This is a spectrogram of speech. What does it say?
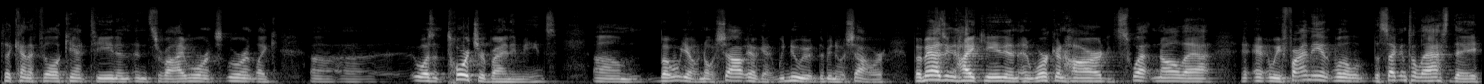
to kind of fill a canteen and, and survive. We weren't, we weren't like, uh, uh it wasn't torture by any means. Um, but you know, no shower. Again, we knew there'd be no shower. But imagine hiking and, and working hard, sweating all that, and, and, we finally, well, the second to last day,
